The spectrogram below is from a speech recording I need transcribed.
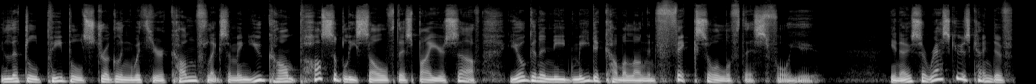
little people struggling with your conflicts. I mean, you can't possibly solve this by yourself. You're going to need me to come along and fix all of this for you. You know, so rescuers kind of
